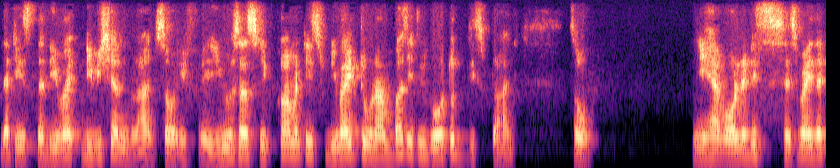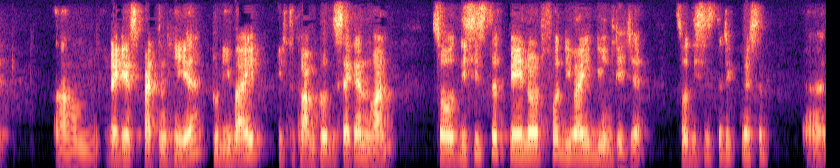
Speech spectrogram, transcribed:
that is the divi division branch. So if a user's requirement is to divide two numbers it will go to this branch. So we have already specified the um, regex pattern here. To divide if to come to the second one. So this is the payload for divide the integer. So this is the uh,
